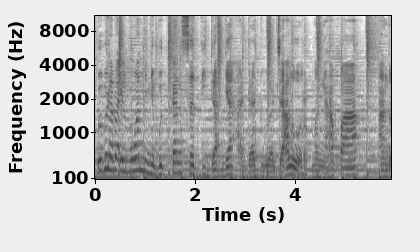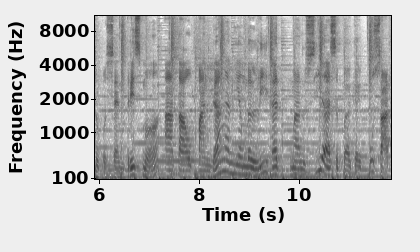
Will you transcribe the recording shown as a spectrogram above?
Beberapa ilmuwan menyebutkan setidaknya ada dua jalur mengapa antroposentrisme atau pandangan yang melihat manusia sebagai pusat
